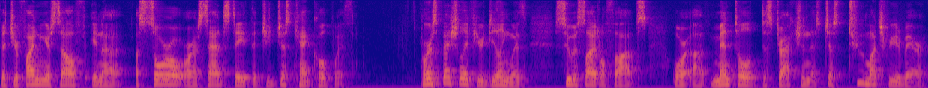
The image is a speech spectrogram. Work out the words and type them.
that you're finding yourself in a, a sorrow or a sad state that you just can't cope with, or especially if you're dealing with suicidal thoughts or a mental distraction that's just too much for you to bear,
